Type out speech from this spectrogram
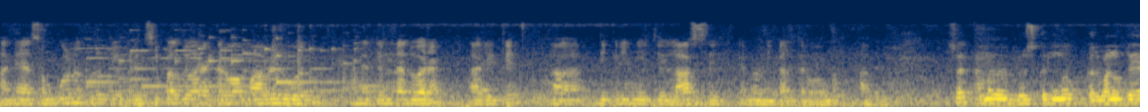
અને આ સંપૂર્ણ કૃત્ય પ્રિન્સિપાલ દ્વારા કરવામાં આવેલું હતું અને તેમના દ્વારા આ રીતે આ દીકરીની જે લાશ છે એનો નિકાલ કરવામાં આવેલો. સર, આમાં દુષ્કર્મ કરવાનો પ્રયાસ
